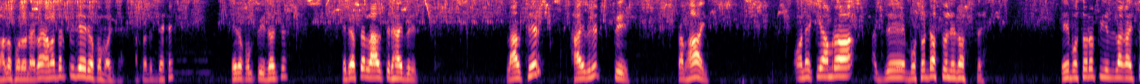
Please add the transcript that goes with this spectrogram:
ভালো ফলন হয়। ভাই, আমাদের পিজে এরকম হয়েছে। আপনাদের দেখেন, এরকম পিস হয়েছে। এটা হচ্ছে Lalteer hybrid Lalteer hybrid piece তা ভাই অনেকে আমরা যে বছরটা চলে যাচ্ছে, এই বছরও পিস লাগাইছে।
